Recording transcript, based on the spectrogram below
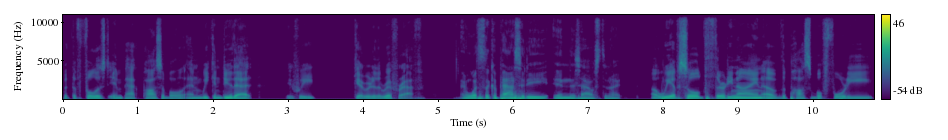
with the fullest impact possible. And we can do that if we get rid of the riffraff. And what's the capacity in this house tonight? Uh, we have sold 39 of the possible 40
